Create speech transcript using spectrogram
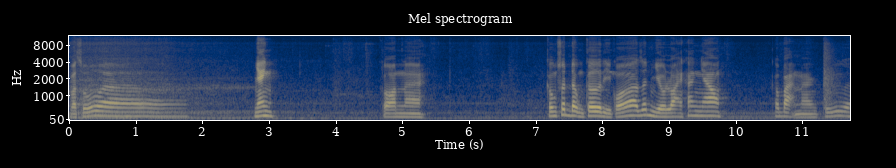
và số uh, nhanh. Còn uh, công suất động cơ thì có rất nhiều loại khác nhau. Các bạn uh, cứ uh,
